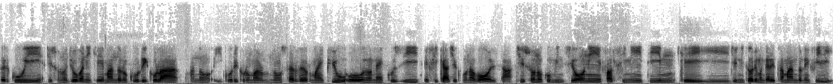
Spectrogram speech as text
per cui ci sono giovani che mandano curricula quando il curriculum non serve ormai più o non è così efficace come una volta. Ci sono convinzioni, falsi miti che i genitori magari tramandano ai figli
